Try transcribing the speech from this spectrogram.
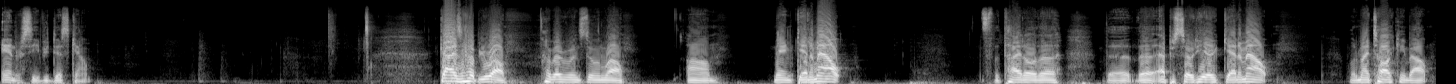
and receive your discount. Guys, I hope you're well. Hope everyone's doing well. Um, man, get them out. It's the title of the, the, the episode here. Get them out. What am I talking about?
